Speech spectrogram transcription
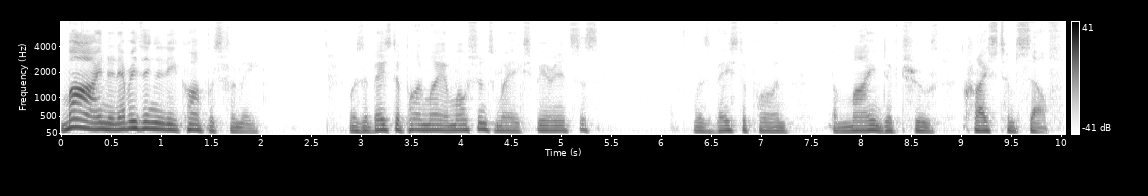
mine and everything that he accomplished for me? Was it based upon my emotions, my experiences? was based upon the mind of truth, Christ himself.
